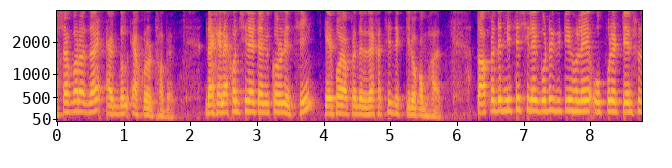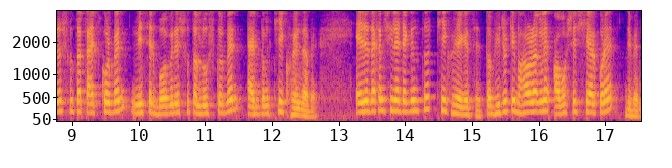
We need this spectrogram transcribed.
আশা করা যায় একদম অ্যাকুরেট হবে। দেখেন, এখন সেলাইটা আমি করে নিচ্ছি। এরপর আপনাদের দেখাচ্ছি যে কীরকম হয়। তো আপনাদের নিচের সেলাই গোটে গুটি হলে উপরে টেনশনের সুতা টাইট করবেন, নিচের ববিনের সুতা লুজ করবেন, একদম ঠিক হয়ে যাবে। এই যে দেখেন, সেলাইটা কিন্তু ঠিক হয়ে গেছে। তো ভিডিওটি ভালো লাগলে অবশ্যই শেয়ার করে দিবেন।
